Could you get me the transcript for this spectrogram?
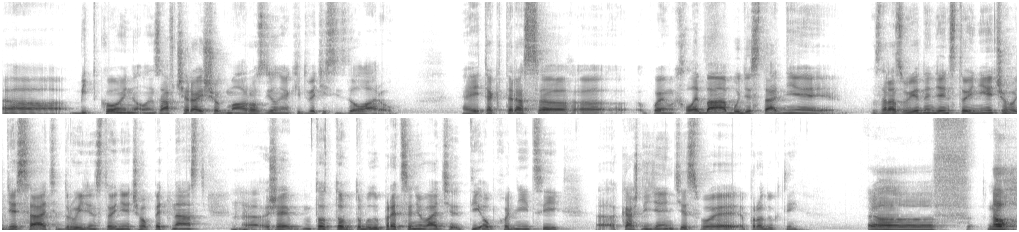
uh, Bitcoin len za včerajšok mal rozdiel nejakých 2000 dolárov. Hej, tak teraz uh, uh, poviem, chleba bude stáť nie zrazu jeden deň stojí niečoho 10, druhý deň stojí niečoho 15, mm-hmm. že to, to, to budú preceňovať tí obchodníci každý deň tie svoje produkty? Uh, no,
